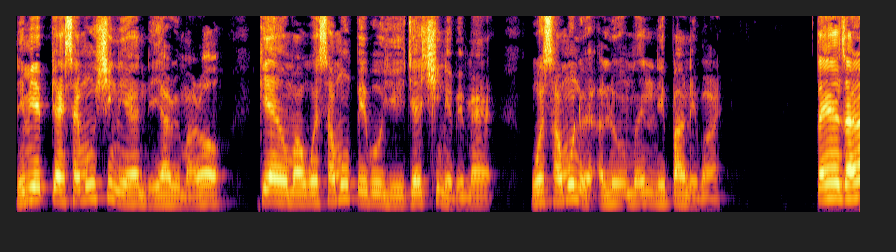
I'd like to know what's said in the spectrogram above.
နေမြေပြိုင်ဆိုင်မှုရှိနေတဲ့နေရာတွေမှာတော့ KN မှာဝန်ဆောင်မှုပေးဖို့ရည်ချက်ရှိနေပေမဲ့ဝန်ဆောင်မှုတွေအလွန်အမင်းနေပါနေပါတယ်တယန်ဇာရ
